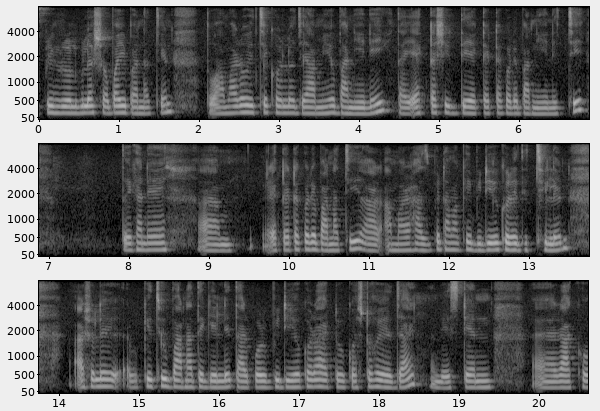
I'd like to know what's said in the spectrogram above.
স্প্রিং রোলগুলো সবাই বানাচ্ছেন। তো আমারও ইচ্ছে করল যে আমিও বানিয়ে নিই, তাই একটা শিট দিয়ে একটা একটা করে বানিয়ে নিচ্ছি। তো এখানে একটা একটা করে বানাচ্ছি, আর আমার হাজব্যান্ড আমাকে ভিডিও করে দিচ্ছিলেন। আসলে কিছু বানাতে গেলে তারপর ভিডিও করা একটু কষ্ট হয়ে যায়। স্ট্যান্ড রাখো,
